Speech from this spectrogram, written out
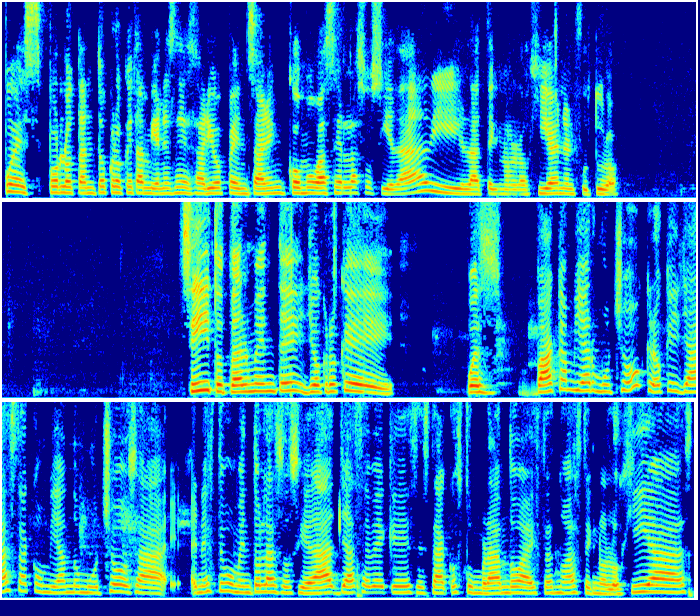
pues por lo tanto creo que también es necesario pensar en cómo va a ser la sociedad y la tecnología en el futuro. Sí, totalmente. Yo creo que pues va a cambiar mucho, creo que ya está cambiando mucho, o sea, en este momento la sociedad ya se ve que se está acostumbrando a estas nuevas tecnologías,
